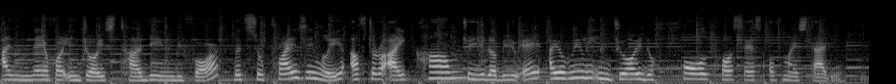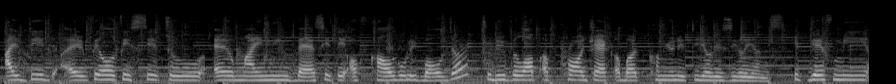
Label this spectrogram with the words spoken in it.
I never enjoyed studying before, but surprisingly, after I come to UWA, I really enjoy the whole process of my study. I did a field visit to a mining-based city of Kalgoorlie-Boulder to develop a project about community resilience. It gave me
